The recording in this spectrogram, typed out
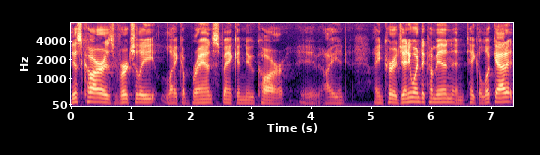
This car is virtually like a brand spanking new car. Uh, I, I encourage anyone to come in and take a look at it,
